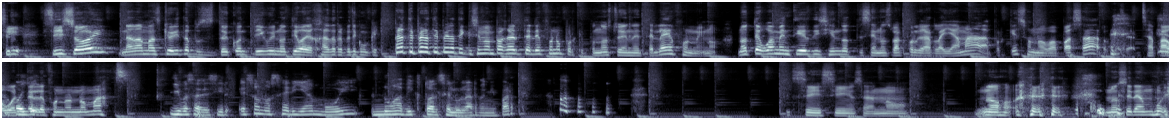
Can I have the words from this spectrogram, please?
Sí, sí soy, nada más que ahorita pues estoy contigo y no te iba a dejar de repente como que, espérate, espérate, espérate, que se me va a apagar el teléfono porque pues no estoy en el teléfono y no, no te voy a mentir diciéndote se nos va a colgar la llamada, porque eso no va a pasar, se apagó el teléfono nomás. Ibas a decir, eso no sería muy no adicto al celular de mi parte. sí, sí, o sea, no, no, no sería muy,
